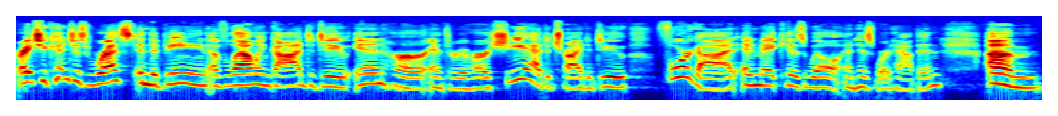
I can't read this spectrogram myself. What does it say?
right? She couldn't just rest in the being of allowing God to do in her and through her. She had to try to do for God and make his will and his word happen. Um,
